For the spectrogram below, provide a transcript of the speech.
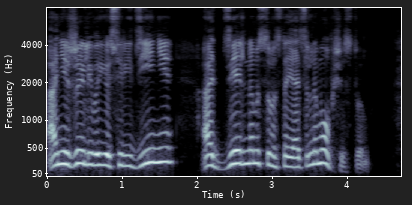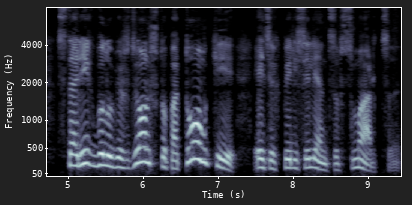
Они жили в ее середине отдельным самостоятельным обществом. Старик был убежден, что потомки этих переселенцев с Марса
